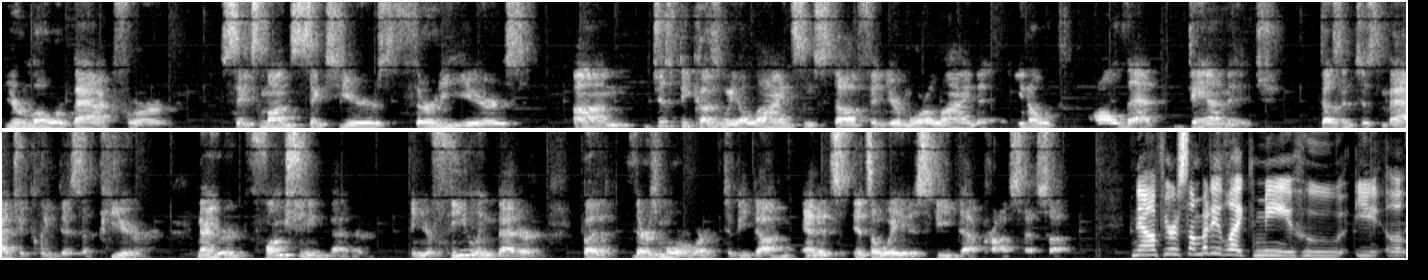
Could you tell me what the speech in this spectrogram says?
your lower back for six months, six years, 30 years, um, just because we align some stuff and you're more aligned, you know, all that damage doesn't just magically disappear. Now you're functioning better and you're feeling better, but there's more work to be done, and it's it's a way to speed that process up. Now, if you're somebody like me who uh,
